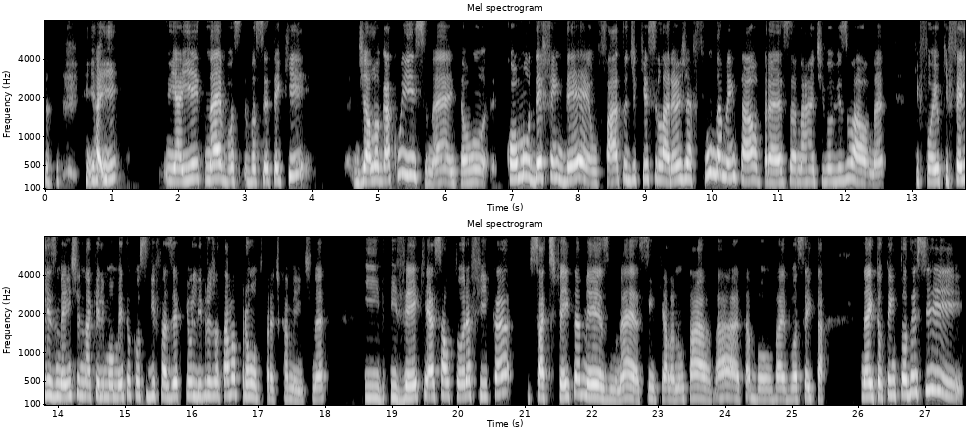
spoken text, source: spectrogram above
e aí, e aí, né, você, você tem que dialogar com isso, né? Então, como defender o fato de que esse laranja é fundamental para essa narrativa visual, né? Que foi o que felizmente naquele momento eu consegui fazer porque o livro já estava pronto praticamente, né? E, e ver que essa autora fica satisfeita mesmo, né? Assim que ela não está, ah, tá bom, vai, vou aceitar, né? Então tem todo esse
